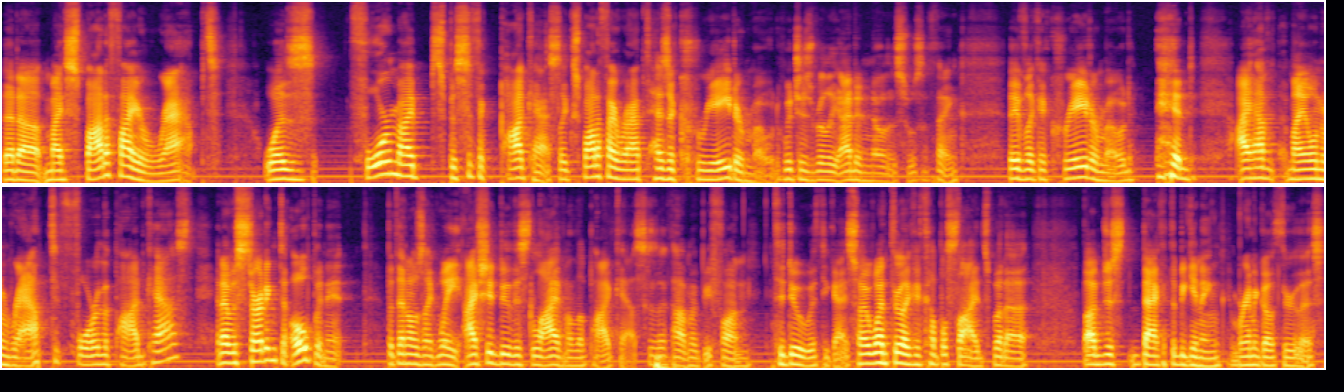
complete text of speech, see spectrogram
that uh, my Spotify Wrapped was for my specific podcast. Like Spotify Wrapped has a creator mode, which is really I didn't know this was a thing. They have like a creator mode, and I have my own Wrapped for the podcast. And I was starting to open it, but then I was like, wait, I should do this live on the podcast because I thought it might be fun to do it with you guys. So I went through like a couple slides, but uh but I'm just back at the beginning, and we're gonna go through this.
